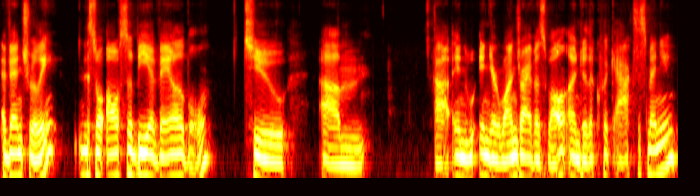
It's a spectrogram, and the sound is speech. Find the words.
Eventually, this will also be available to um, uh, in in your OneDrive as well under the quick access menu.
